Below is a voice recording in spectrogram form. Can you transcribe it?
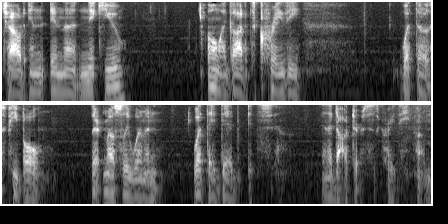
child in, in the NICU, oh my God, it's crazy what those people, they're mostly women, what they did. It's and the doctors. It's crazy. Um,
